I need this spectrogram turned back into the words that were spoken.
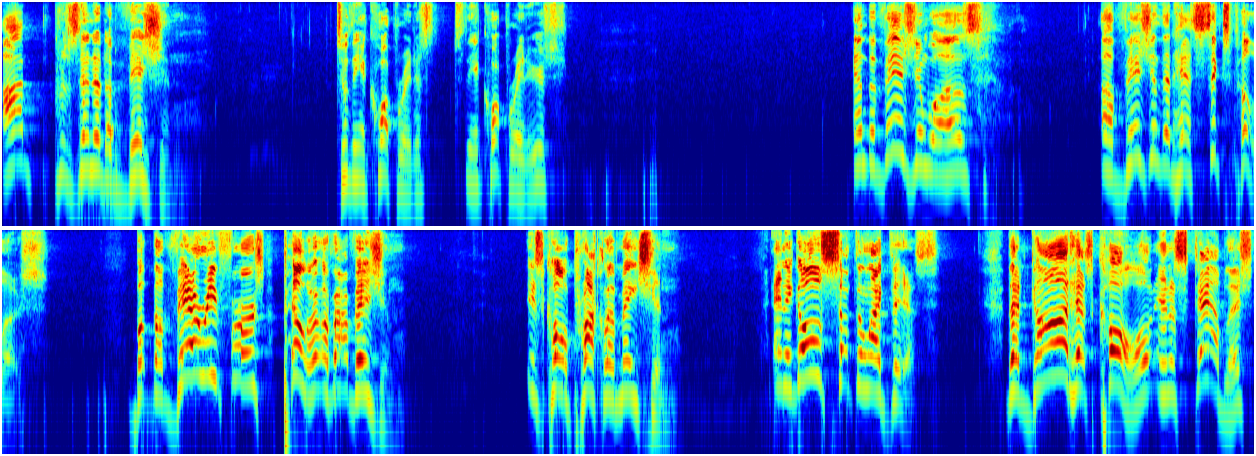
I presented a vision to the incorporators, to the incorporators. And the vision was a vision that had six pillars. But the very first pillar of our vision is called proclamation. And it goes something like this that God has called and established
